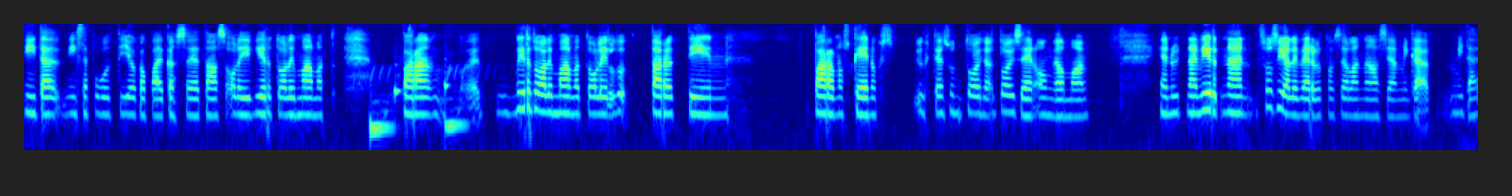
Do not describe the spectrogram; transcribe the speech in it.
niitä, niistä puhuttiin joka paikassa ja taas oli virtuaalimaailmat, paran, virtuaalimaailmat oli, tarjottiin parannuskeinoksi yhteen sun toiseen ongelmaan. Ja nyt nämä, vir, nämä sosiaaliverkot on sellainen asia, mikä, mitä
